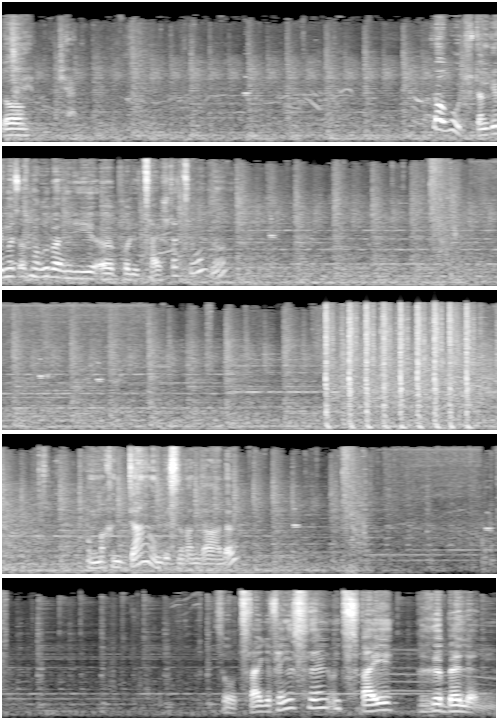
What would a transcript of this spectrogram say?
So. Ja gut, dann gehen wir jetzt erstmal rüber in die äh, Polizeistation, ne? Und machen da noch ein bisschen Randale. So, zwei Gefängniszellen und zwei Rebellen.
